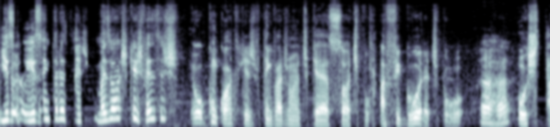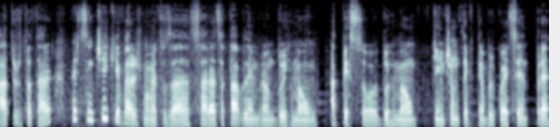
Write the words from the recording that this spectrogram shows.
isso, isso é interessante. Mas eu acho que às vezes, eu concordo que tem vários momentos que é só, tipo, a figura, tipo, Aham. o status do Tatara, mas senti que em vários momentos a Sarasa tava lembrando do irmão, a pessoa do irmão, que a gente não teve tempo de conhecer, pra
